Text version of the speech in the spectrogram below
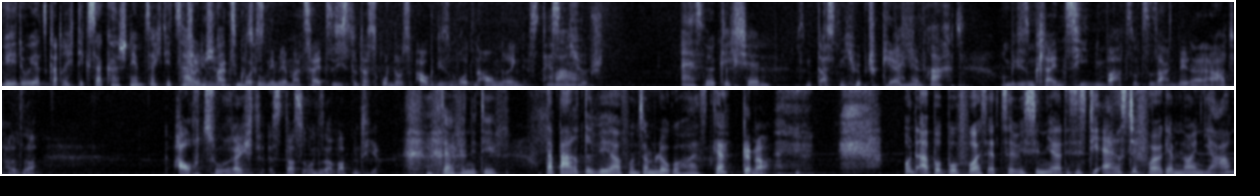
wie du jetzt gerade richtig gesagt hast, nehmt euch die Zeit und Entschuldigung, schaut ganz kurz, zu. nimm dir mal Zeit. Siehst du das runde ums Auge, diesen roten Augenring? Ist das Wow. nicht hübsch? Er ist wirklich schön. Sind das nicht hübsche Eine Kerlchen? Pracht. Und mit diesem kleinen Ziegenbart sozusagen, den er hat. Also auch zu Recht ist das unser Wappentier. Definitiv. Der Bartel, wie er auf unserem Logo heißt, gell? Genau. Und apropos Vorsätze, wir sind ja, das ist die erste Folge im neuen Jahr.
